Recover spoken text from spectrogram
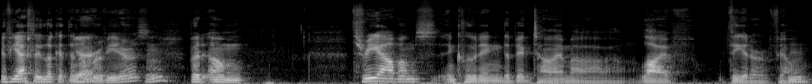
if you actually look at the Yeah. number of years. But um, three albums, including the big time uh, live theater film.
